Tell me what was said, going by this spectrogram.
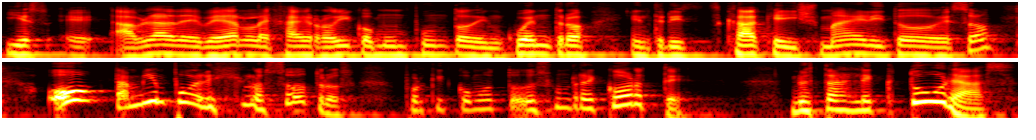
y es eh, hablar de verle Jai Roí como un punto de encuentro entre Isaac e Ismael y todo eso. O también puedo elegir los otros, porque como todo es un recorte. Nuestras lecturas,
